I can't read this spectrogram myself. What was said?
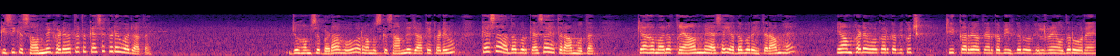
کسی کے سامنے کھڑے ہوتے تو کیسے کھڑے ہوا جاتا ہے؟ جو ہم سے بڑا ہو اور ہم اس کے سامنے جا کے کھڑے ہوں، کیسا ادب اور کیسا احترام ہوتا ہے؟ کیا ہمارے قیام میں ایسا ہی ادب اور احترام ہے؟ یا ہم کھڑے ہو کر کبھی کچھ ٹھیک کر رہے ہوتے ہیں اور کبھی ادھر ہل رہے ہیں، ادھر ہو رہے ہیں،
